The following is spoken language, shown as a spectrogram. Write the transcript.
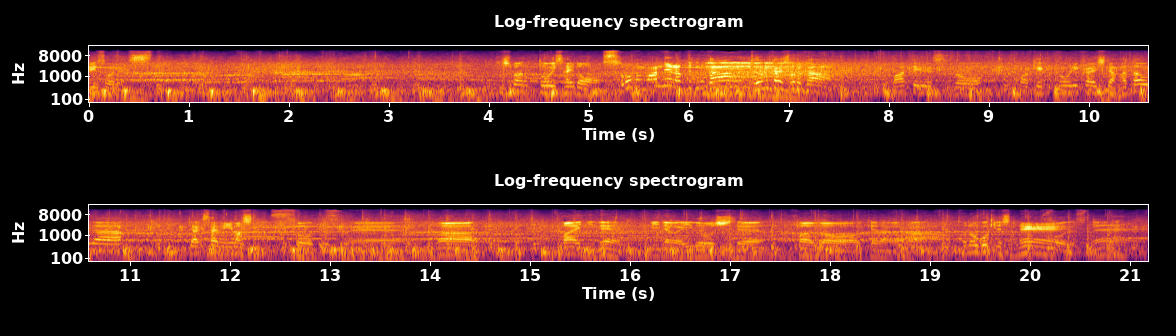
りそうです一番遠いサイド。そのまま狙ってくるか？折り返したのか？マテウスの、まあ、結果折り返して旗尾が逆サイドにいました。そうですね、まあ、前にねみんなが移動してファー側を受けながら。この動きでしたね。そうですね。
